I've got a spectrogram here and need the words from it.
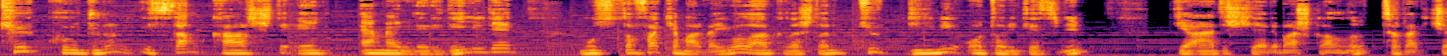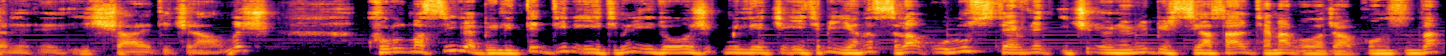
Türk kurucunun İslam karşıtı emelleri değildi. Mustafa Kemal ve yol arkadaşları Türk dini otoritesinin Diyanet İşleri Başkanlığı tırnak içeri, e, işareti için almış kurulmasıyla birlikte din eğitiminin ideolojik milliyetçi eğitimin yanı sıra ulus devlet için önemli bir siyasal temel olacağı konusunda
